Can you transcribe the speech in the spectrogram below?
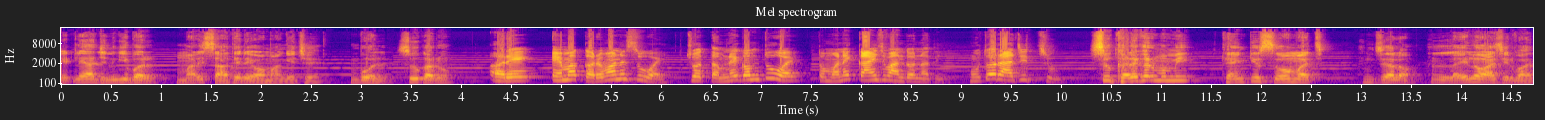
એટલે આ જિંદગીભર મારી સાથે રહેવા માંગે છે. બોલ શું કરું? અરે એમાં કરવાનું શું હોય? જો તમને ગમતું હોય તો મને કાંઈ જ વાંધો નથી. હું તો રાજી જ છું. શું ખરેખર mummy? Thank you so much ચલો, લઈ લો આશીર્વાદ.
